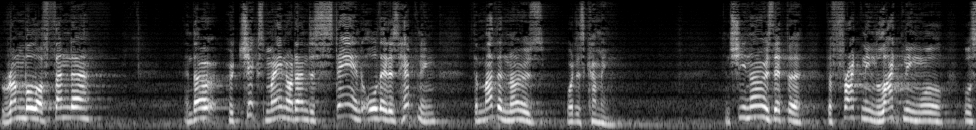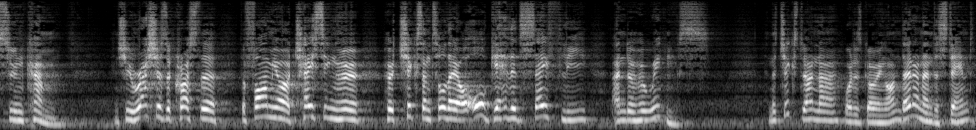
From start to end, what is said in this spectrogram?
rumble of thunder. And though her chicks may not understand all that is happening, the mother knows what is coming. And she knows that the, the frightening lightning will, will soon come. And she rushes across the, the farmyard, chasing her, her chicks until they are all gathered safely under her wings. And the chicks don't know what is going on, they don't understand.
